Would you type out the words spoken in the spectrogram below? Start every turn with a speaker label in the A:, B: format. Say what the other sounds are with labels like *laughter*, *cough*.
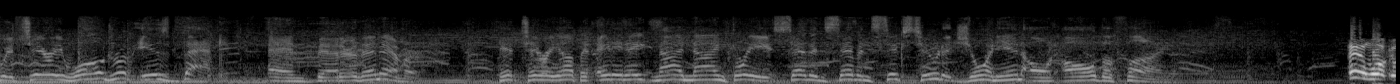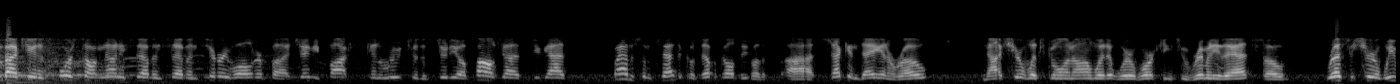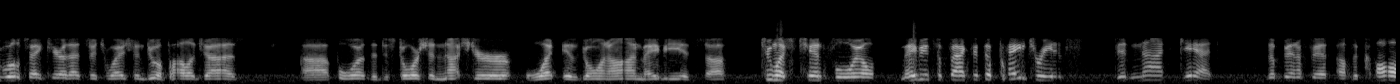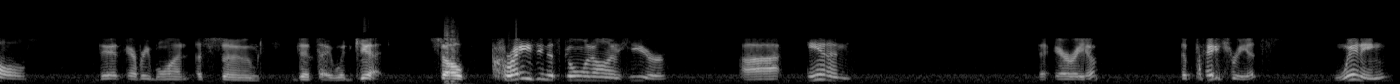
A: with Terry Waldrop is back and better than ever. Hit Terry up at 888-993-7762 to join in on all the fun.
B: And welcome back to Sports Talk 97.7. Terry Waldrop, uh, Jamie Fox en route to the studio. Apologize to you guys. We're having some technical difficulties for the uh, second day in a row. Not sure what's going on with it. We're working to remedy that. So rest assured, we will take care of that situation. Do apologize uh, for the distortion. Not sure what is going on. Maybe it's uh, too much tinfoil. Maybe it's the fact that the Patriots did not get the benefit of the calls that everyone assumed that they would get. So craziness going on here uh, in the area. The Patriots winning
